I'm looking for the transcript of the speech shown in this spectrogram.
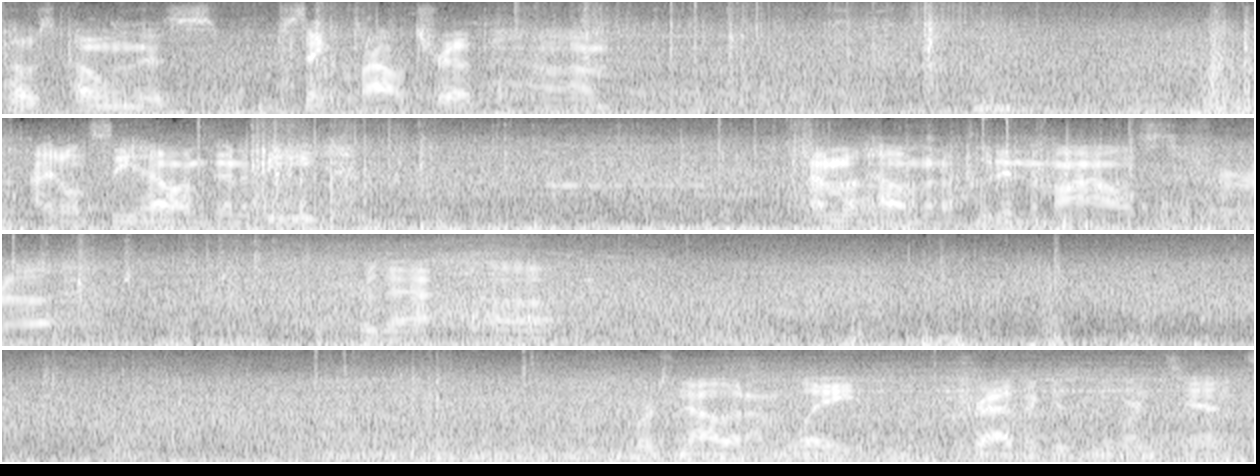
postpone this St. Cloud trip. Um, I don't see how I'm gonna be. I don't know how I'm gonna put in the miles for uh, for that. Um, course, now that I'm late, the traffic is more intense.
